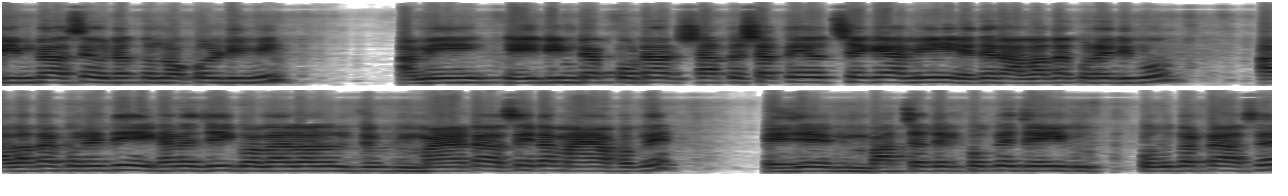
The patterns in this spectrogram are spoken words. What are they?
ডিমটা আছে, ওটা তো নকল ডিমই। আমি এই ডিমটা ফোটার সাথে সাথে হচ্ছে গিয়ে আমি এদের আলাদা করে দিব। আলাদা করে দিয়ে এখানে যেই গলায় লাল মায়াটা আছে, এটা মায়া হবে। এই যে বাচ্চাদের খোপে যেই কবুতরটা আছে,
